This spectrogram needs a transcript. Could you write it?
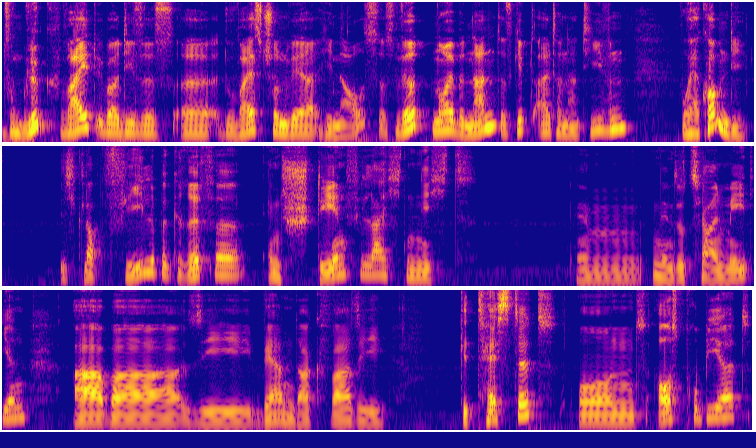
zum Glück weit über dieses, äh, du weißt schon wer hinaus. Es wird neu benannt, es gibt Alternativen. Woher kommen die? Ich glaube, viele Begriffe entstehen vielleicht nicht im, in den sozialen Medien, aber sie werden da quasi getestet und ausprobiert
